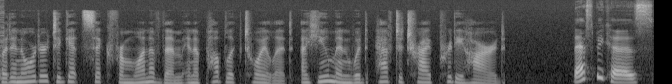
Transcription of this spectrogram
But in order to get sick from one of them in a public toilet, a human would have to try pretty hard. That's because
